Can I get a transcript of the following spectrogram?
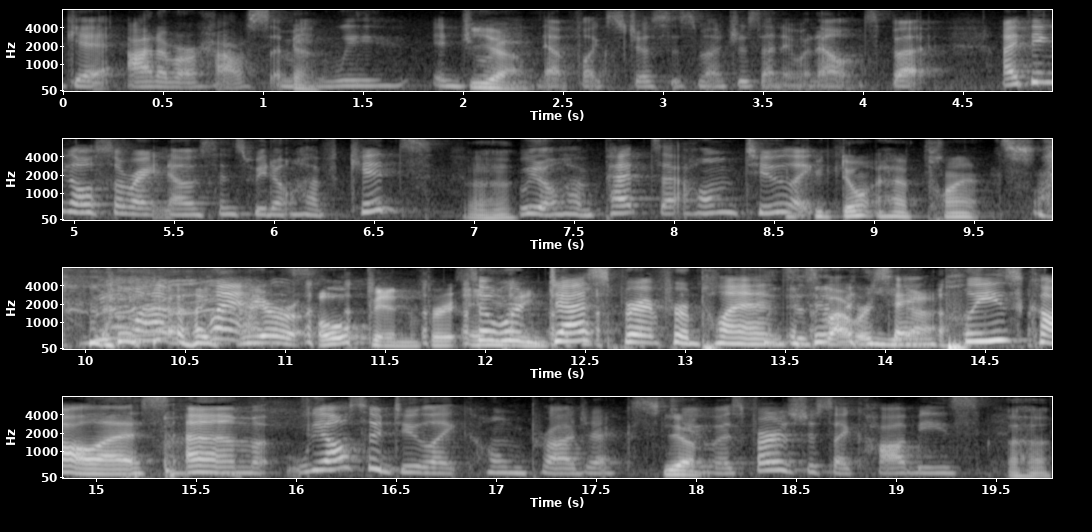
get out of our house. I mean, Yeah. we enjoy Yeah. Netflix just as much as anyone else, but. I think also right now, since we don't have kids, Uh-huh. we don't have pets at home too. Like we don't have plants. we don't have like we are open for. So we're desperate for plans, is what we're saying. Yeah. Please call us. Um, we also do like home projects too, Yeah. as far as just like hobbies. Uh-huh.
